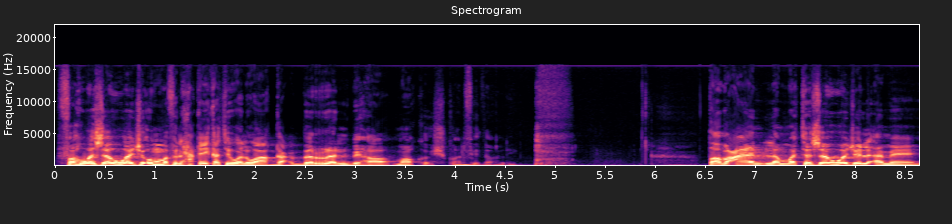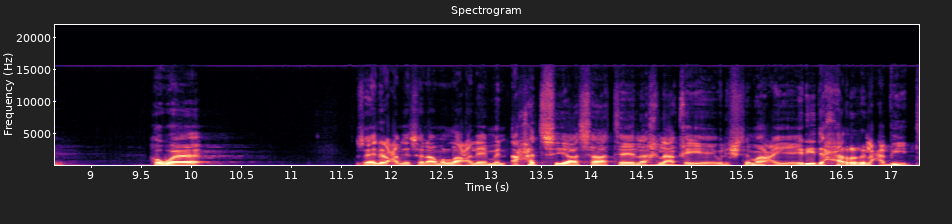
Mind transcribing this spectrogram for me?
فهو زوج أمة في الحقيقة والواقع برا بها ماكو إشكال في ذلك. طبعا لما تزوج الأمة هو زين العابدين سلام الله عليه من أحد سياساته الأخلاقية والاجتماعية يريد يحرر العبيد.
